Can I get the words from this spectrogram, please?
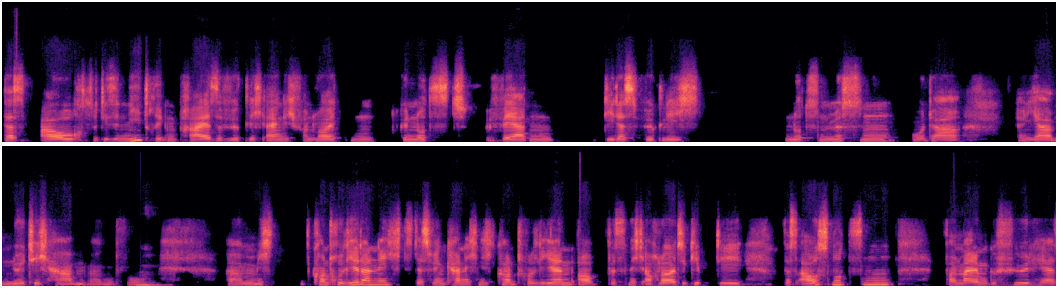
dass auch so diese niedrigen Preise wirklich eigentlich von Leuten genutzt werden, die das wirklich nutzen müssen oder äh, ja nötig haben irgendwo. Mhm. Ähm, ich kontrolliere da nichts, deswegen kann ich nicht kontrollieren, ob es nicht auch Leute gibt, die das ausnutzen. Von meinem Gefühl her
